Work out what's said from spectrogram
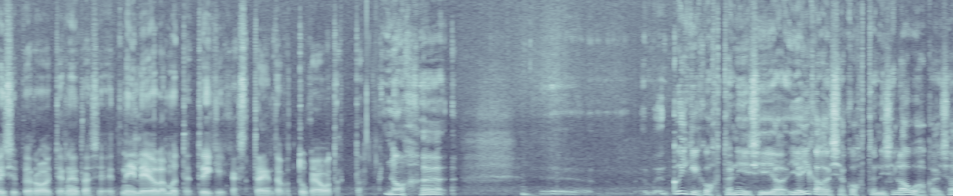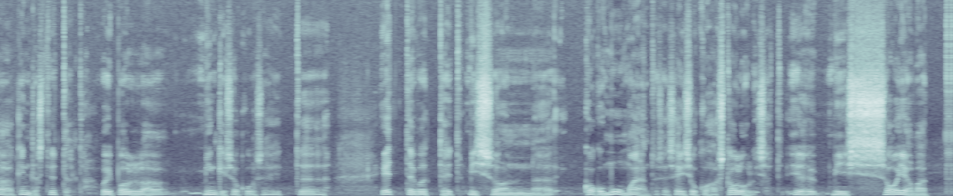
reisibürood ja nii edasi, et neil ei ole mõtet riigi käest täiendavat tuge oodata. noh kõigi kohta niiviisi ja, ja iga asja kohta niiviisi lauaga ei saa kindlasti ütelda. võib-olla mingisuguseid äh, ettevõtteid, mis on kogu muu majanduse seisukohast olulised mis hoiavad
